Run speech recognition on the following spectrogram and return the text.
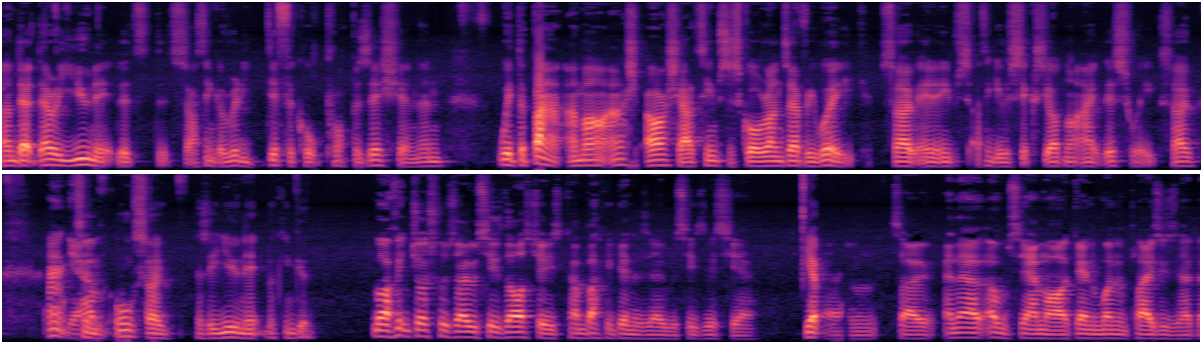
Um, they're, they're a unit that's, that's I think a really difficult proposition. And with the bat, Amar Ash- Arshad seems to score runs every week. So was, I think he was 60 odd not out this week. So Acton yeah. also as a unit looking good. Well, I think Josh was overseas last year. He's come back again as overseas this year. Yep. Um, so, and obviously Amar again, one of the players who's had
